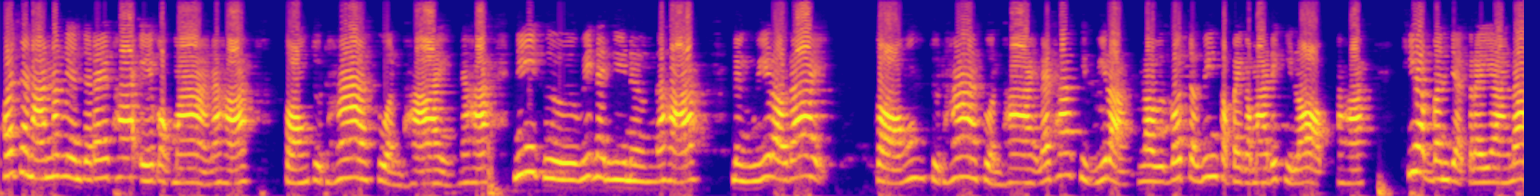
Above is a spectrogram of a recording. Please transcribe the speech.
เพราะฉะนั้นนักเรียนจะได้ค่า f ออกมานะคะ 2.5 ส่วนพายนะคะ นี่คือวินาทีหนึ่งนะคะ 1 วิเราได้ 2.5ส่วนพาย และถ้า10วิล่ะ เรารถจะวิ่งกลับไปกลับมาได้กี่รอบนะคะ เทียบบัญญัติไตรยางได้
